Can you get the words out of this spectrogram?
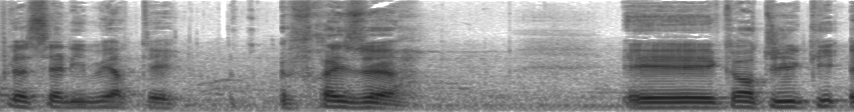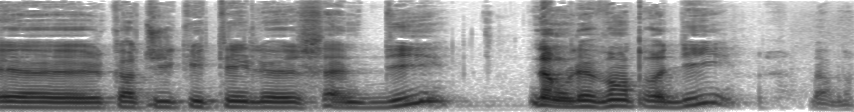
place à Liberté, fraiseur. Et quand j'ai euh, quand j'ai quitté le samedi, non, le vendredi, pardon,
